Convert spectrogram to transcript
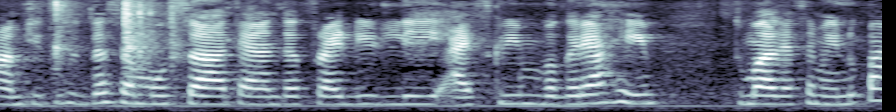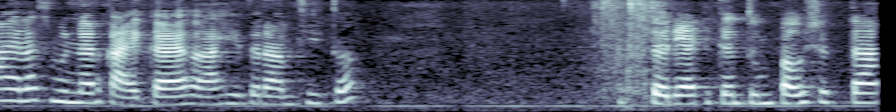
आमची इथे सुद्धा समोसा त्यानंतर फ्राईड इडली आईस्क्रीम वगैरे आहे. तुम्हाला त्याचा मेनू पाहायलाच मिळणार काय काय आहे तर आमच्या इथं. तर या ठिकाणी तुम्ही पाहू शकता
